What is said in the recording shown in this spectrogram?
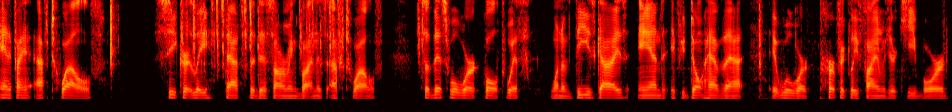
And if I hit F12, secretly, that's the disarming button is F12. So this will work both with one of these guys, and if you don't have that, it will work perfectly fine with your keyboard.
